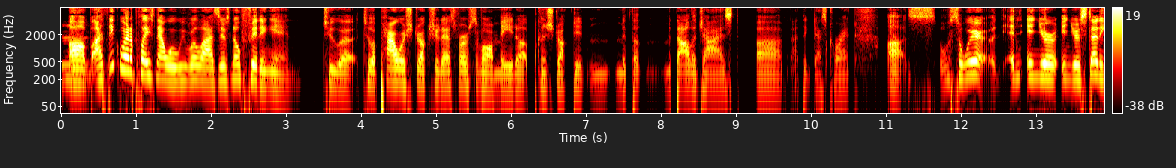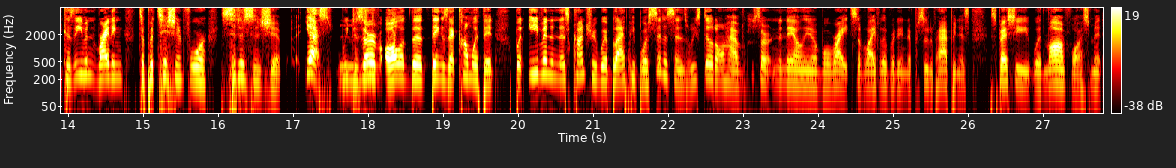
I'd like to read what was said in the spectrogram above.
mm-hmm. um, i think we're at a place now where we realize there's no fitting in to a to a power structure that's first of all made up constructed myth- mythologized uh, I think that's correct. Uh, so, so we're in, in your in your study because even writing to petition for citizenship, yes, we mm-hmm. deserve all of the things that come with it. But even in this country where Black people are citizens, we still don't have certain inalienable rights of life, liberty, and the pursuit of happiness. Especially with law enforcement,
